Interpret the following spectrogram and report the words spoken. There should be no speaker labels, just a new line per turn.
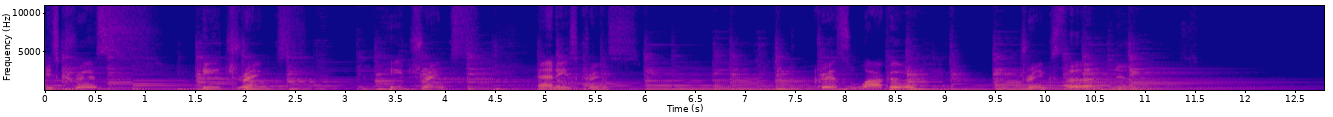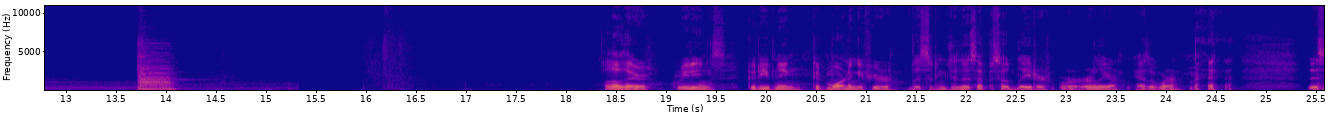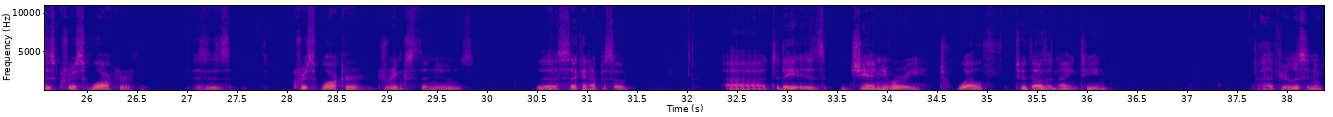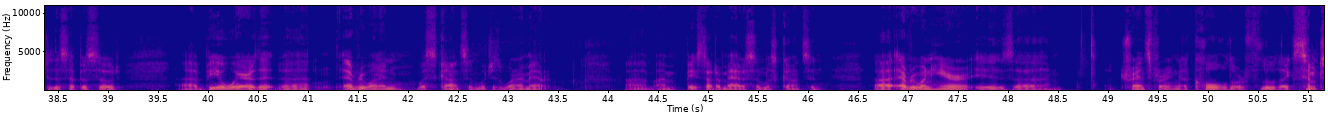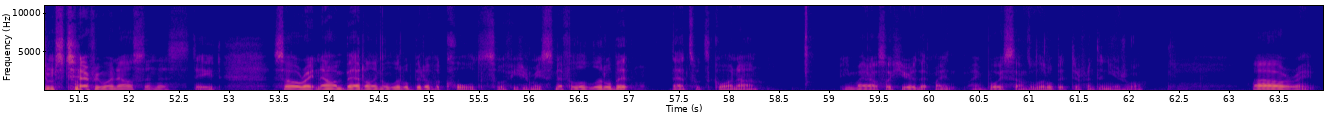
He's Chris. He drinks. He drinks. And he's Chris. Chris Walker drinks the news. Hello there. Greetings. Good evening. Good morning if you're listening to this episode later or earlier, as it were. this is Chris Walker. This is Chris Walker Drinks the News, the second episode. Uh, today is January 12th, 2019. Uh, if you're listening to this episode, uh, be aware that uh, everyone in Wisconsin, which is where I'm at, um, I'm based out of Madison, Wisconsin, uh, everyone here is uh, transferring a cold or flu like symptoms to everyone else in this state. So, right now, I'm battling a little bit of a cold. So, if you hear me sniffle a little bit, that's what's going on. You might also hear that my, my voice sounds a little bit different than usual. All right.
